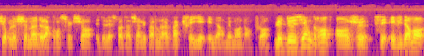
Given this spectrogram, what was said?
sur le chemin de la construction et de l'exploitation du palmland va créer énormément d'emplois. Le deuxième grand enjeu, c'est évidemment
